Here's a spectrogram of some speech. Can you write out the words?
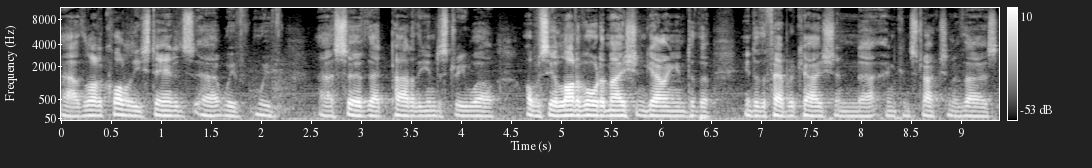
uh, with a lot of quality standards. Uh, we've, we've uh, served that part of the industry well. Obviously, a lot of automation going into the, into the fabrication uh, and construction of those.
